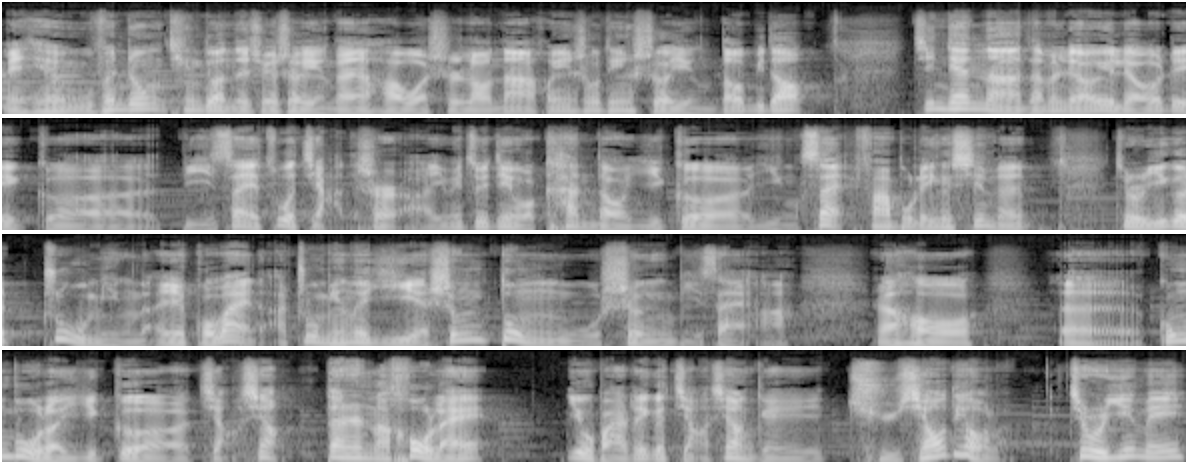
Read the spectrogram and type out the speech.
每天五分钟听段子学摄影，大家好，我是老衲，欢迎收听摄影刀逼刀。今天呢，咱们聊一聊这个比赛作假的事儿啊。因为最近我看到一个影赛发布了一个新闻，就是一个著名的，哎，国外的啊，著名的野生动物摄影比赛啊，然后呃，公布了一个奖项，但是呢，后来又把这个奖项给取消掉了，就是因为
